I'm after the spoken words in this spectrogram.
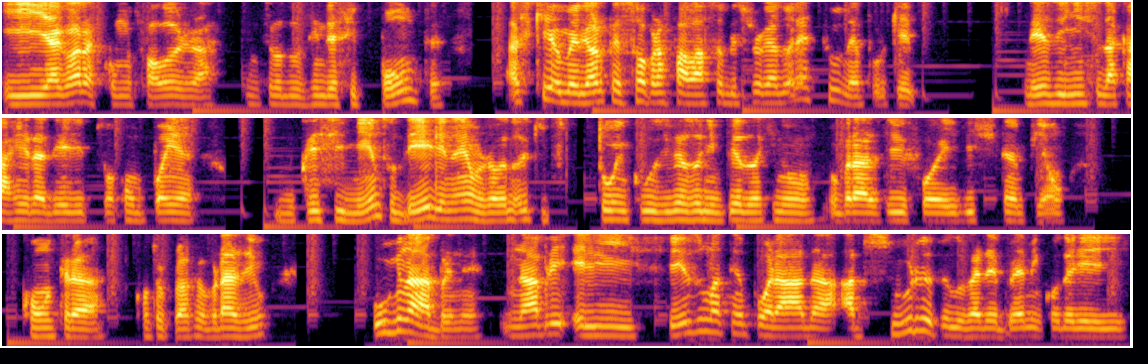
E agora, como tu falou já, introduzindo esse ponta, acho que a melhor pessoa para falar sobre esse jogador é tu, né? Porque desde o início da carreira dele, tu acompanha o crescimento dele, né? Um jogador que disputou inclusive as Olimpíadas aqui no, no Brasil e foi vice-campeão contra, contra o próprio Brasil. O Gnabry, né? O Gnabry, ele fez uma temporada absurda pelo Werder Bremen quando ele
